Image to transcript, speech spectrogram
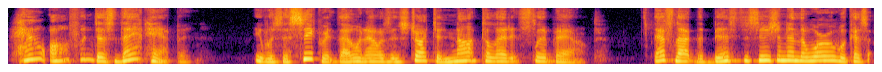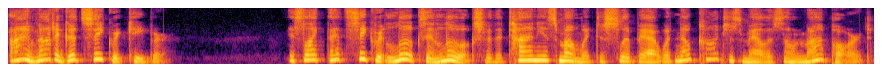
how often does that happen? It was a secret, though, and I was instructed not to let it slip out. That's not the best decision in the world because I am not a good secret keeper. It's like that secret looks and looks for the tiniest moment to slip out with no conscious malice on my part.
